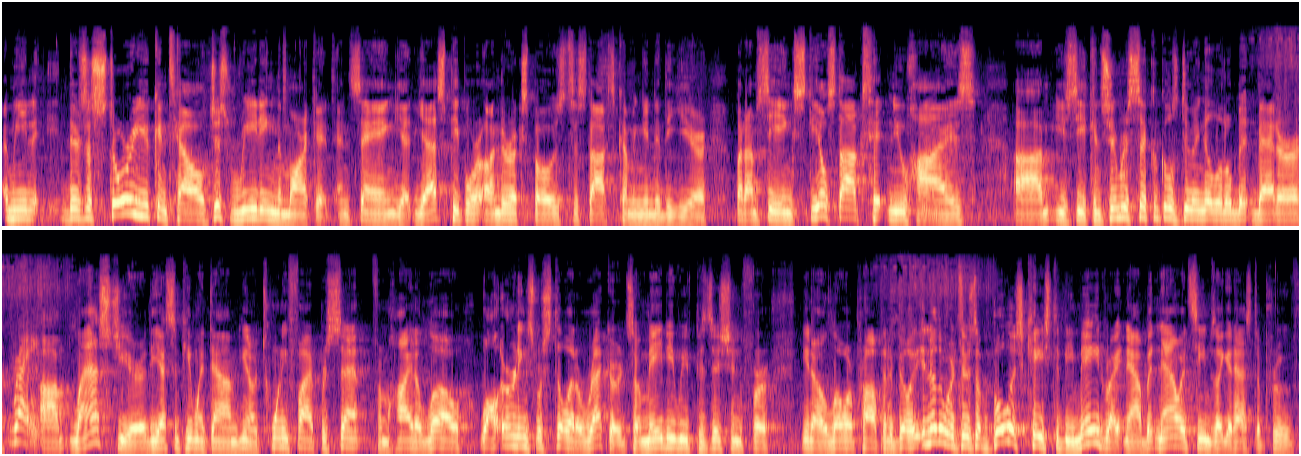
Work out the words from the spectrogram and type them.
I mean, there's a story you can tell just reading the market and saying, yes, people are underexposed to stocks coming into the year, but I'm seeing steel stocks hit new highs. Right um, you see consumer cyclicals doing a little bit better. Right. Um, last year, the S&P went down, you know, 25% from high to low, while earnings were still at a record. So maybe we've positioned for, you know, lower profitability. In other words, there's a bullish case to be made right now, but now it seems like it has to prove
